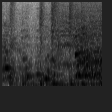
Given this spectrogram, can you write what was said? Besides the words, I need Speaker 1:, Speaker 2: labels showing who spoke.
Speaker 1: Brasil!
